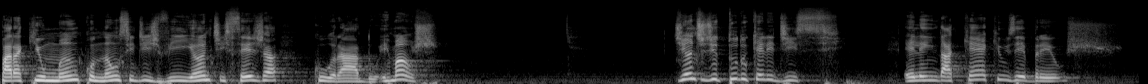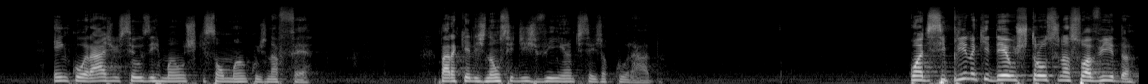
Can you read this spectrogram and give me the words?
para que o manco não se desvie, antes seja curado. Irmãos, diante de tudo que ele disse, ele ainda quer que os hebreus encorajem os seus irmãos que são mancos na fé, para que eles não se desviem antes seja curado com a disciplina que Deus trouxe na sua vida,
